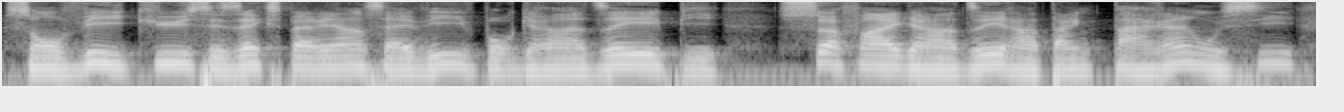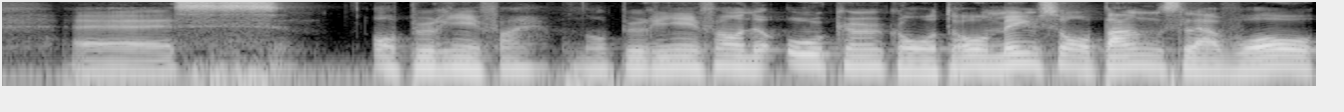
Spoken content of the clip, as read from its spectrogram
son vécu, ses expériences à vivre pour grandir, puis se faire grandir en tant que parent aussi, euh, on peut rien faire. On peut rien faire, on n'a aucun contrôle. Même si on pense l'avoir,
